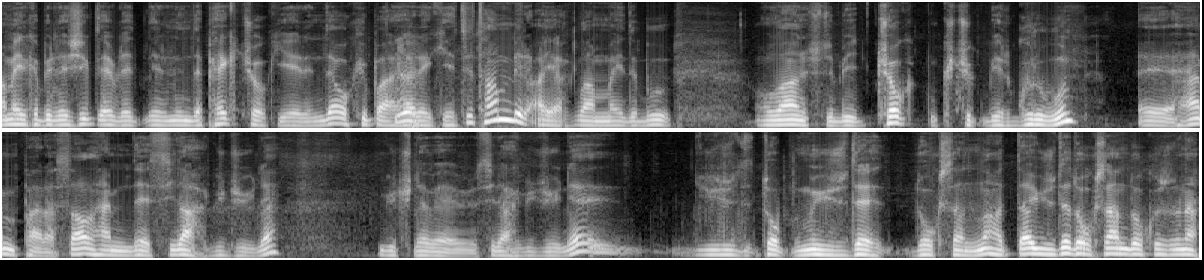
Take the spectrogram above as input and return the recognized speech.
Amerika Birleşik Devletleri'nin de pek çok yerinde Occupy Evet. hareketi tam bir ayaklanmaydı. Bu olağanüstü bir çok küçük bir grubun e, hem parasal hem de silah gücüyle güçle ve silah gücüyle yüzde, toplumu yüzde 90'ına hatta yüzde 99'una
